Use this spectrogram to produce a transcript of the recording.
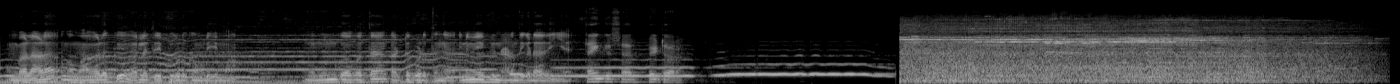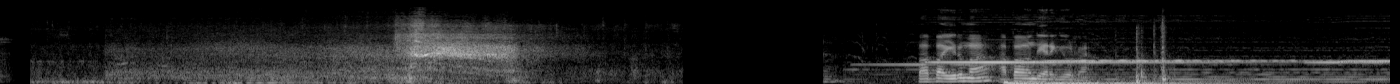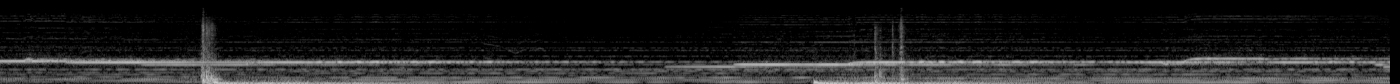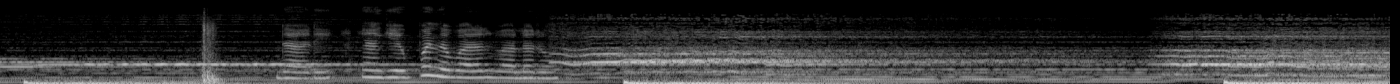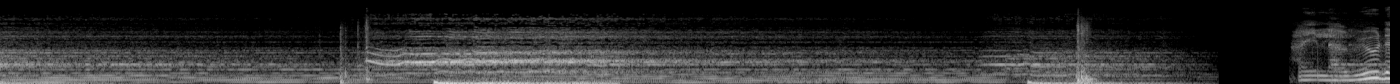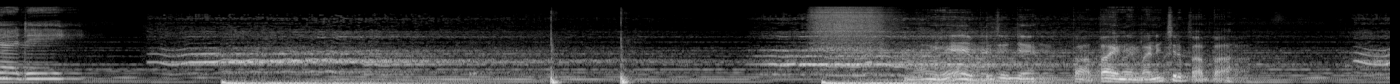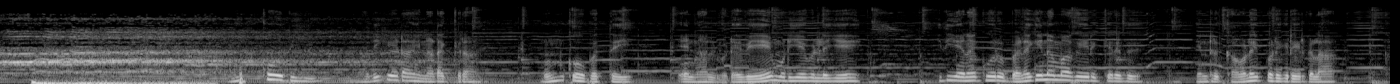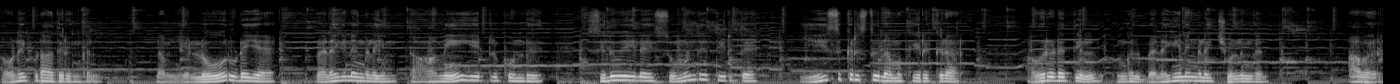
உங்களால் உங்கள் மகளுக்கு விரலை திருப்பி கொடுக்க முடியுமா? உங்கள் முன் கோபத்தை கட்டுப்படுத்துங்க. இனிமேல் இப்படி நடந்துக்கிடாதீங்க. தேங்க்யூ சார் போயிட்டு வரேன். பாப்பா இருமா? அப்பா வந்து இறக்கி விட்றேன். ஐ லவ் யூ டாடி நான் ஏன் இப்படி செஞ்சேன்? பாப்பா என்னை மன்னிச்சிரு பாப்பா முற்கோபி மதிகேடாய் நடக்கிறான். முன்கோபத்தை என்னால் விடவே முடியவில்லையே. இது எனக்கு ஒரு பலகீனமாக இருக்கிறது. என்று கவலைப்படுகிறீர்களா? கவலைப்படாதிருங்கள். நம் எல்லோருடைய பலகீனங்களையும் தாமே ஏற்றுக்கொண்டு சிலுவையிலே சுமந்து தீர்த்த இயேசு கிறிஸ்து நமக்கு இருக்கிறார். அவரிடத்தில் உங்கள் பலகீனங்களை சொல்லுங்கள். அவர்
